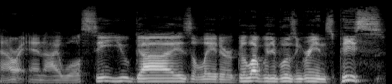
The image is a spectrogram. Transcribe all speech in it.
All right, and I will see you guys later. Good luck with your blues and greens. Peace.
